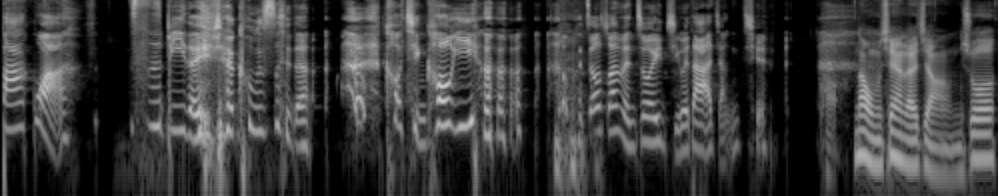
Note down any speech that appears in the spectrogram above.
八卦撕逼的一些故事的，扣请扣一，我之后专门做一集为大家讲解。好，那我们现在来讲，你说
